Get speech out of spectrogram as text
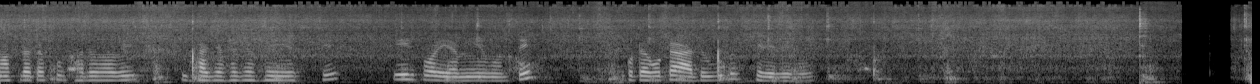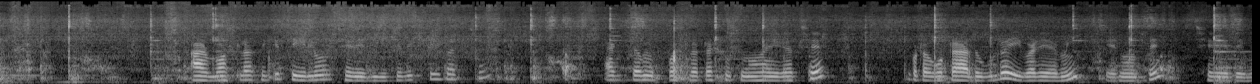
মশলাটা খুব ভালোভাবে ভাজা ভাজা হয়ে এসছে। এরপরে আমি এর মধ্যে গোটা গোটা আলুগুলো ছেড়ে দেবো। আর মশলা থেকে তেলও ছেড়ে দিয়েছে, দেখতেই পাচ্ছি একদম মশলাটা শুকনো হয়ে গেছে। গোটা গোটা আলুগুলো এইবারে আমি এর মধ্যে ছেড়ে দেব।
